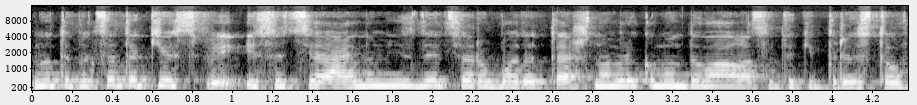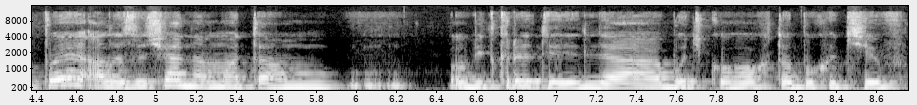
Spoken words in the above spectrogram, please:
Ну, типу, це такі і соціальна, мені здається, робота теж нам рекомендувала. Це такі три стовпи, але звичайно, ми там відкриті для будь-кого, хто би хотів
